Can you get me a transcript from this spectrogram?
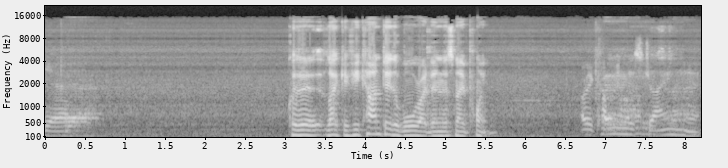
Yeah. because uh, like if you can't do the wall ride, then there's no point. Are we coming in this drain here?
